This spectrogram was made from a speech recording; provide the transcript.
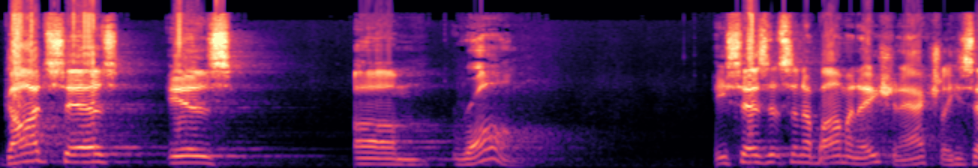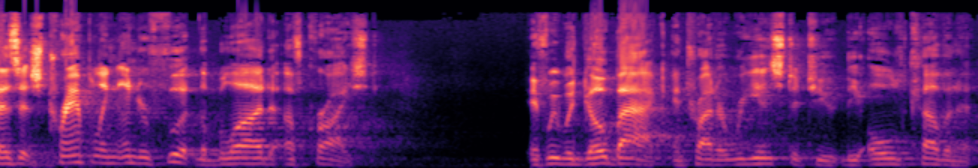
God says is um, wrong. He says it's an abomination, actually. He says it's trampling underfoot the blood of Christ. If we would go back and try to reinstitute the old covenant,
